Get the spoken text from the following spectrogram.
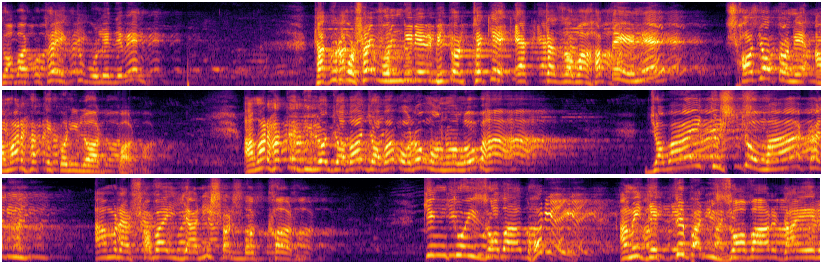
জবা কোথায় একটু বলে দেবেন? ঠাকুর মশাই মন্দিরের ভিতর থেকে একটা জবা হাতে এনে সযতনে আমার হাতে করিল অর্পণ। আমার হাতে দিল জবা জবা বড় মনোলোভা। জবাই তুষ্ট মা কালী, আমরা সবাই জানি সর্বক্ষণ। কিন্তু ওই জবা ধরে আমি দেখতে পারি জবার গায়ের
